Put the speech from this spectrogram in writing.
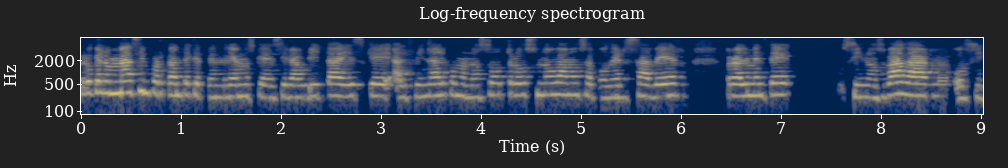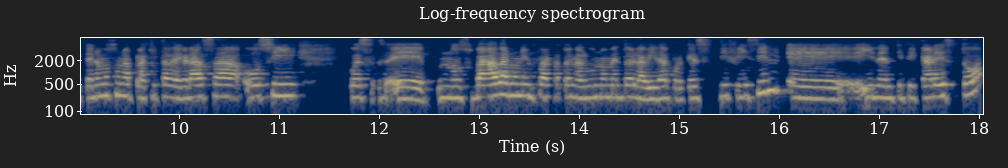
Creo que lo más importante que tendríamos que decir ahorita es que al final como nosotros no vamos a poder saber realmente si nos va a dar o si tenemos una plaquita de grasa o si pues eh, nos va a dar un infarto en algún momento de la vida porque es difícil identificar esto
